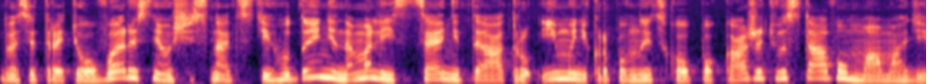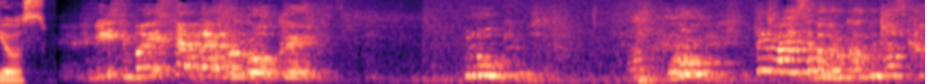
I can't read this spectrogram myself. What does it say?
23 вересня о 16 годині на малій сцені театру імені Кропивницького покажуть виставу Мама Діос. Візьми себе в руки. Руки Тримай себе в руках, будь ласка.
